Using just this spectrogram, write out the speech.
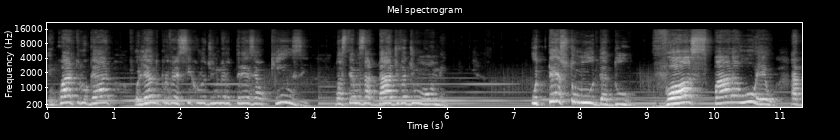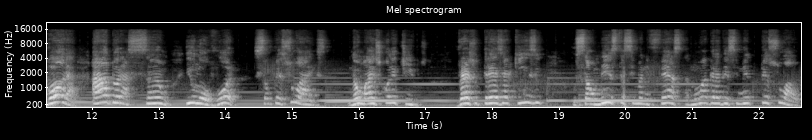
Em quarto lugar, olhando para o versículo de número 13 ao 15, nós temos a dádiva de um homem o texto muda do vós para o eu. Agora, a adoração e o louvor são pessoais, não mais coletivos. Verso 13 a 15, o salmista se manifesta num agradecimento pessoal.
